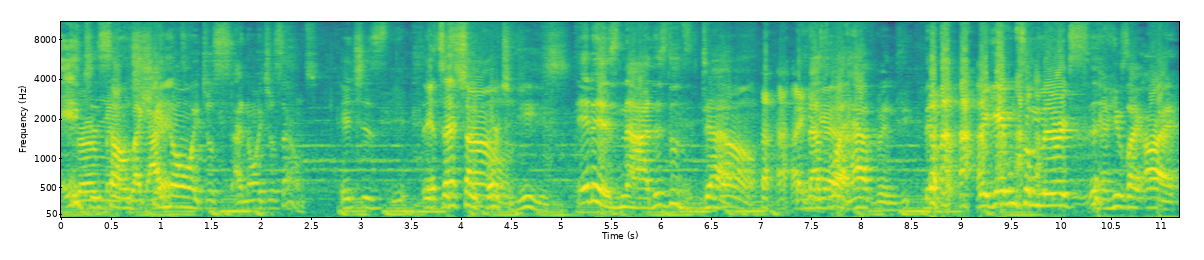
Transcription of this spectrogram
It just German. sounds like I know it just I know it just sounds. It's just it's, It's the actually sound. Portuguese. It is not. This dude's deaf. No. And that's Yeah. what happened. They, they gave him some lyrics, and he was like, "All right,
